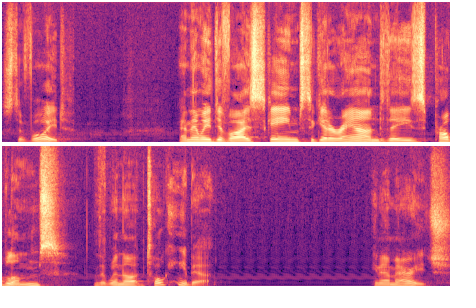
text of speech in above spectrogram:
Just avoid. And then we devise schemes to get around these problems that we're not talking about in our marriage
